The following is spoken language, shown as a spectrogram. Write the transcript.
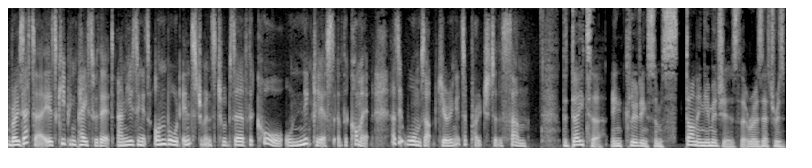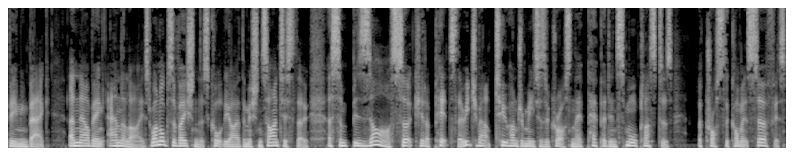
Rosetta is keeping pace with it and using its onboard instruments to observe the core or nucleus of the comet as it warms up during its approach to the Sun. The data, including some stunning images that Rosetta is beaming back, are now being analysed. One observation that's caught the eye of the mission scientists, though, are some bizarre circular pits. They're each about 200 metres across and they're peppered in small clusters across the comet's surface.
